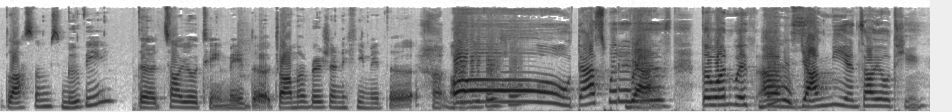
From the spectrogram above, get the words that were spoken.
Blossoms movie. The Zhao Youting made the drama version. He made the uh, movie version. Oh, that's what it is. Yeah. The one with um, Yes. Yang Mi and Zhao Youting.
